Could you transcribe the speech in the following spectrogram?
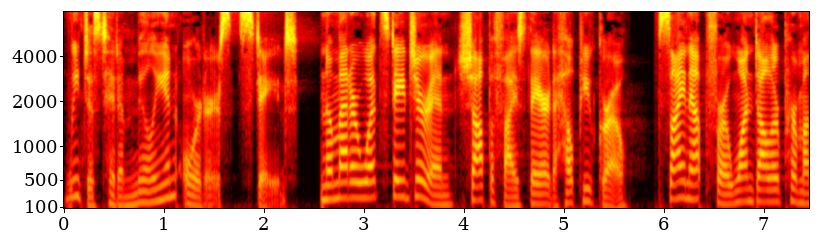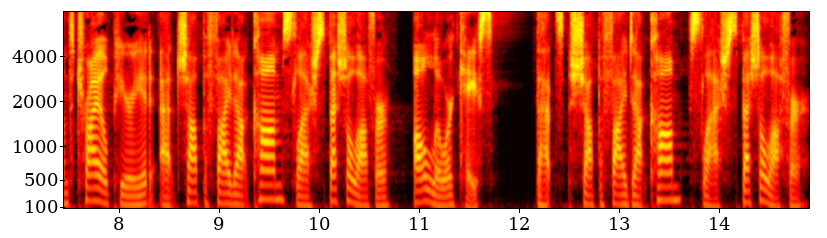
we just hit a million orders stage. No matter what stage you're in, Shopify's there to help you grow. Sign up for a $1 per month trial period at shopify.com slash special offer, all lowercase. That's shopify.com slash special offer.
